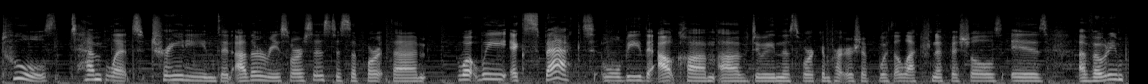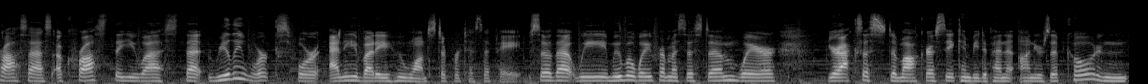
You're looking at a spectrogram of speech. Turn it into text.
tools, templates, trainings, and other resources to support them what we expect will be the outcome of doing this work in partnership with election officials is a voting process across the U.S. that really works for anybody who wants to participate so that we move away from a system where your access to democracy can be dependent on your zip code and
